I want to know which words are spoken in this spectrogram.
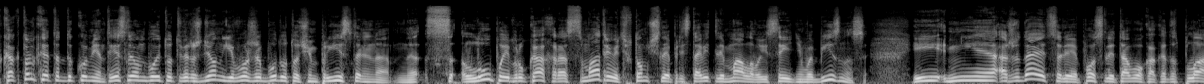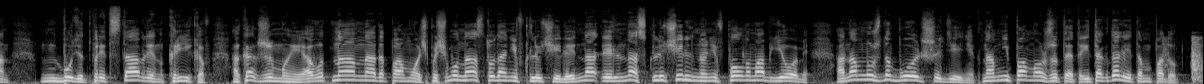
как только этот документ, если он будет утвержден, его же будут очень пристально э, с лупой в руках рассматривать, в том числе представители малого и среднего бизнеса. И не ожидается ли после того, как этот план будет представлен, криков, а как же мы, а вот нам надо помочь, почему нас туда не включили, или нас включили, но не в полном объеме, а нам нужно больше денег, нам не поможет это и так далее и тому подобное.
